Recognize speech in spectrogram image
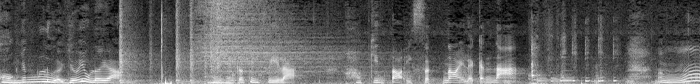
ของยังเหลือเยอะอยู่เลยอะไหนๆก็กินฟรีละ ขอกินต่ออีกสักหน่อยแล้วกันนะ อืม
